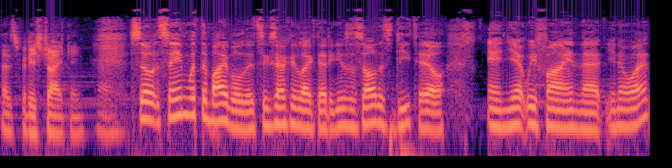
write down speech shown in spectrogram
that's pretty striking. So same with the Bible. It's exactly like that. It gives us all this detail, and yet we find that you know what?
